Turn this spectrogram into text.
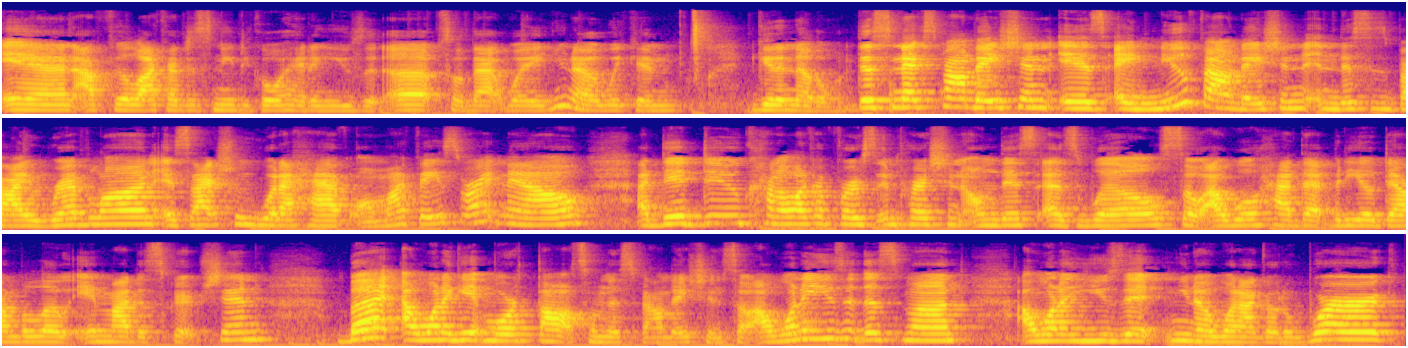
And I feel like I just need to go ahead and use it up. So that way, you know, we can get another one. This next foundation is a new foundation. And this is by Revlon. It's actually what I have on my face right now. I did do kind of like a first impression on this as well. So I will have that video down below in my description. But I want to get more thoughts on this foundation. So I want to use it this month. I want to use it, you know, when I go to work.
